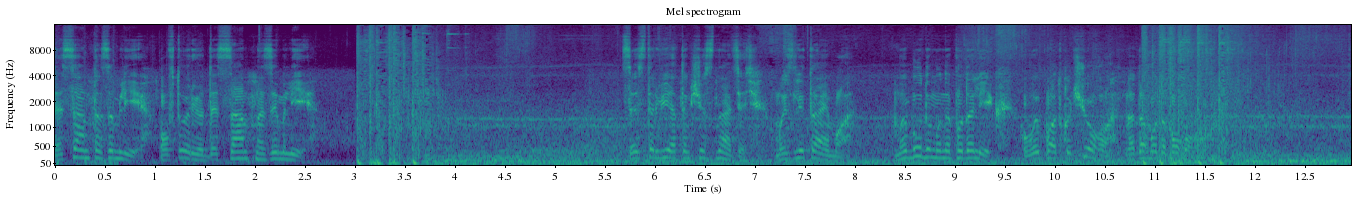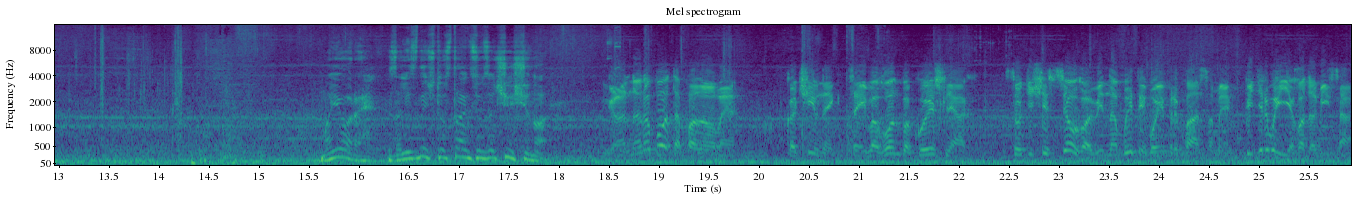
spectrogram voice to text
Десант на землі. Повторюю, десант на землі. Це стерв'ятник 16. Ми злітаємо. Ми будемо неподалік. У випадку чого надамо допомогу. Майоре, залізничну станцію зачищено. Гарна робота, панове. Кочівник, цей вагон блокує шлях. Судячи з цього, він набитий боєприпасами. Підірви його до біса.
